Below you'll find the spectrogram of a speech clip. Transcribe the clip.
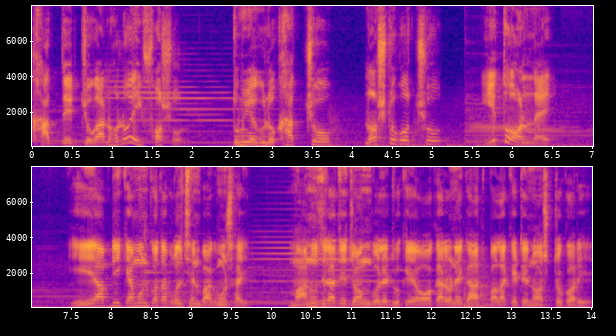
খাদ্যের যোগান হলো এই ফসল। তুমি এগুলো খাচ্ছ নষ্ট করছ এ তো অন্যায়। এ আপনি কেমন কথা বলছেন বাঘমশাই? মানুষরা যে জঙ্গলে ঢুকে অকারণে গাছপালা কেটে নষ্ট করে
